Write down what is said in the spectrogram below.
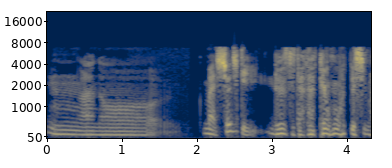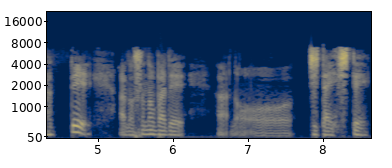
うん、あの、まあ、正直ルーズだなって思ってしまって、あの、その場で、あの、辞退して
